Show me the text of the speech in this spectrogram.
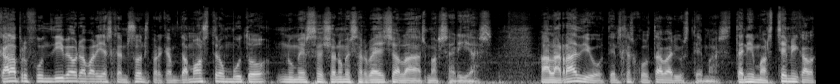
cal aprofundir i veure diverses cançons perquè em demostra un botó, només això només serveix a les merceries. A la ràdio tens que escoltar diversos temes. Tenim els Chemical,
